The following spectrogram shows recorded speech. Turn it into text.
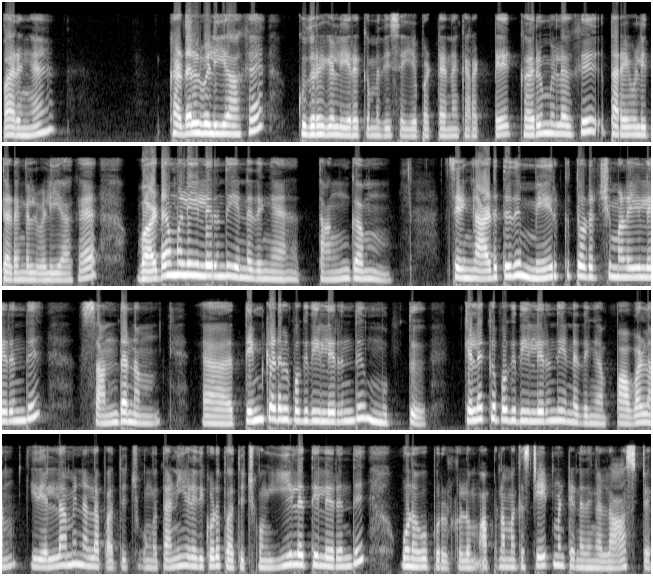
பாருங்க. கடல் வழியாக குதிரைகள் இறக்குமதி செய்யப்பட்டன கரெக்டு கருமிளகு தரைவழி தடங்கள் வழியாக. வடமலையிலிருந்து என்னதுங்க? தங்கம். சரிங்களா அடுத்தது மேற்கு தொடர்ச்சி மலையிலிருந்து சந்தனம். தென்கடல் பகுதியிலிருந்து முத்து. கிழக்கு பகுதியிலிருந்து என்னதுங்க? பவளம். இது எல்லாமே நல்லா பார்த்து வச்சுக்கோங்க தனி எழுதி கூட பார்த்து வச்சுக்கோங்க ஈழத்திலிருந்து உணவுப் பொருட்களும். அப்போ நமக்கு ஸ்டேட்மெண்ட் என்னதுங்க? லாஸ்ட்டு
